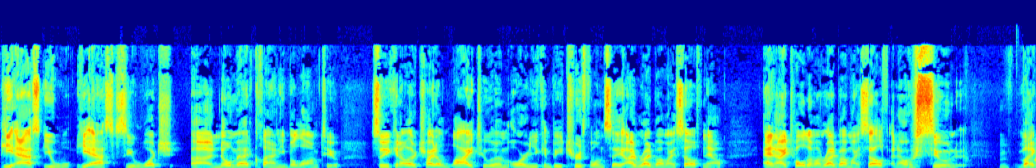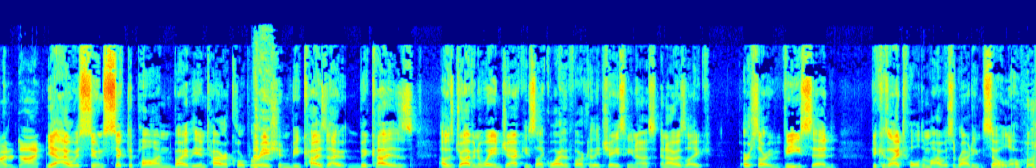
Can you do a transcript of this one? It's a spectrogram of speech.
he asks you he asks you which uh, nomad clan you belong to. So you can either try to lie to him or you can be truthful and say, I ride by myself now. And I told him I ride by myself, and I was soon like Ride or die. yeah, I was soon sicked upon by the entire corporation because I because I was driving away and Jackie's like, "Why the fuck are they chasing us?" And I was like, or sorry, V said because I told him I was riding solo.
